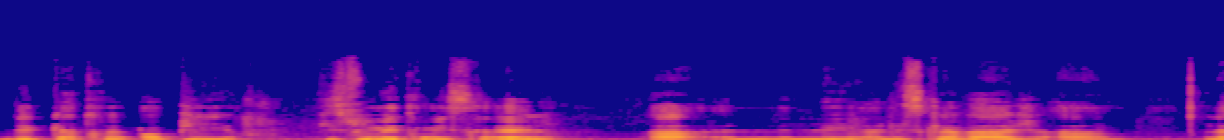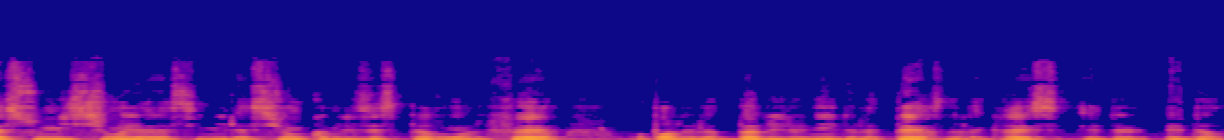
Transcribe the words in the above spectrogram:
des quatre empires qui soumettront Israël à l'esclavage, à la soumission et à l'assimilation, comme ils espéreront le faire. On parle de la Babylonie, de la Perse, de la Grèce et de Édom.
